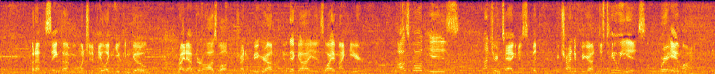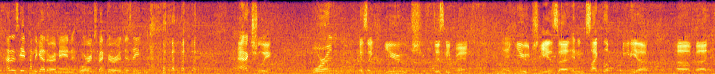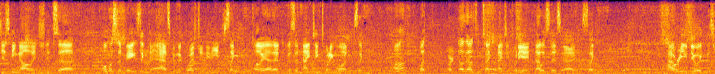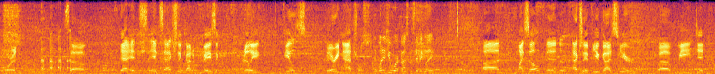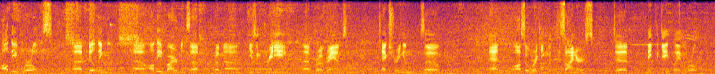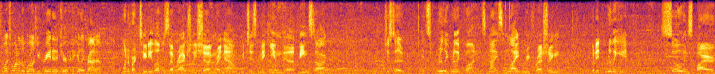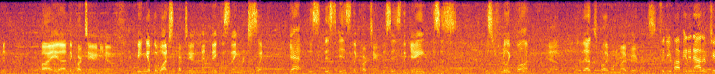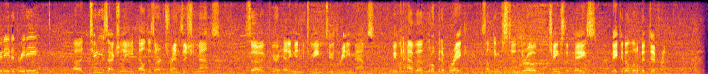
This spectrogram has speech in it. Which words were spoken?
but at the same time, we want you to feel like you can go right after Oswald, try to figure out who that guy is. Why am I here? Oswald is not your antagonist, but you're trying to figure out just who he is. Where am I? How does this game come together? I mean, Warren Spector and Disney? Actually, Warren is a huge Disney fan. Uh, huge. He is uh, an encyclopedia of uh, Disney knowledge. It's uh, almost amazing to ask him a question and he's just like, oh yeah, that was in 1921. It's like, huh? What? Or no, that was in 1928. That was this guy. It's like, how are you doing this, Warren? so, yeah, it's it's actually kind of amazing. Really feels very natural. And what did you work on specifically? Uh, myself and actually a few guys here. Uh, we did all the worlds uh, building uh, all the environments up from uh, using 3D uh, programs and texturing them. So that also working with designers to make the gameplay in the world. So what's one of the worlds you created that you're particularly proud of? One of our 2D levels that we're actually showing right now, which is Mickey and the Beanstalk. Just a, it's really really fun. It's nice and light and refreshing, but it really so inspired by uh, the cartoon. You know, being able to watch the cartoon and then make this thing where it's just like, yeah, this this is the cartoon. This is the game. This is this is really fun. Know, that's probably one of my favorites. So do you pop in and out of 2D to 3D? Uh, 2D is actually held as our transition maps. So if you're heading in between two 3D maps, we want to have a little bit of break, something just to throw, change the pace, make it a little bit different.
